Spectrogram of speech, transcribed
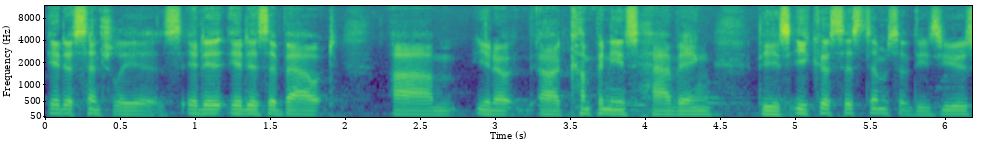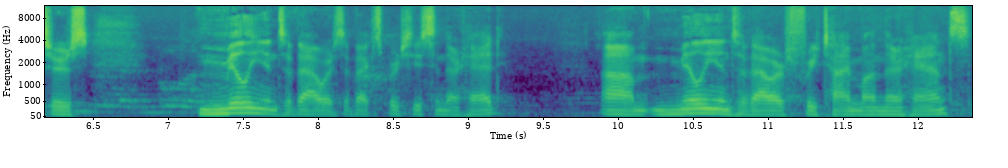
it essentially is. It, it is about um, you know uh, companies having these ecosystems of these users, millions of hours of expertise in their head, um, millions of hours free time on their hands,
